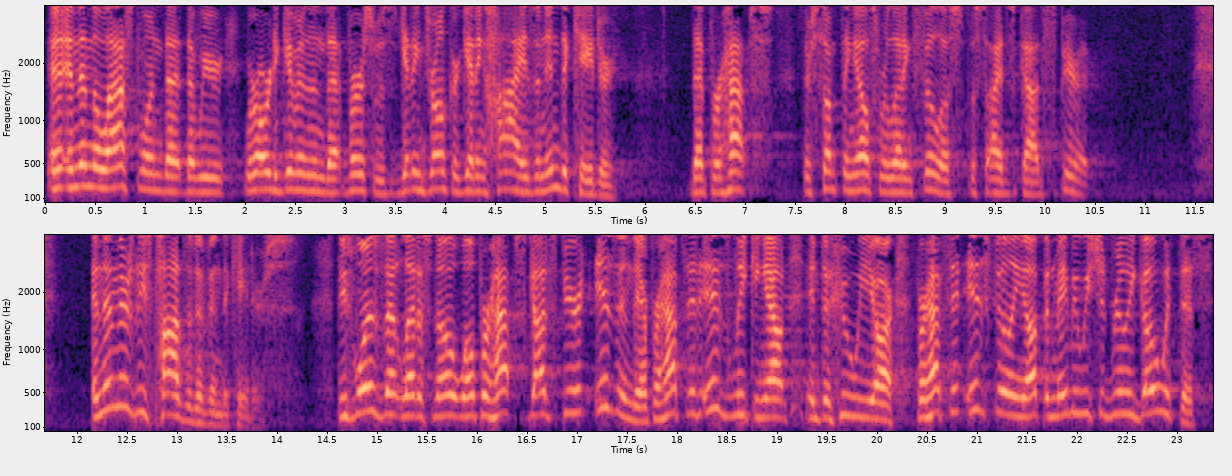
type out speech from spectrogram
And, and then the last one that, that we were already given in that verse was getting drunk or getting high is an indicator that perhaps there's something else we're letting fill us besides God's Spirit. And then there's these positive indicators. These ones that let us know, well, perhaps God's Spirit is in there. Perhaps it is leaking out into who we are. Perhaps it is filling up, and maybe we should really go with this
